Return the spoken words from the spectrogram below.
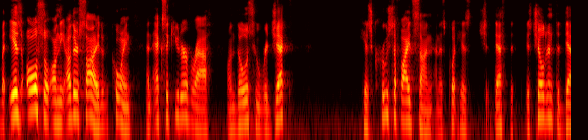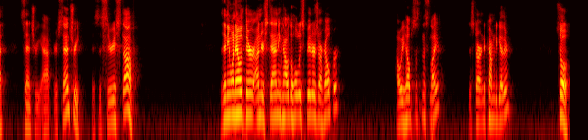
but is also on the other side of the coin an executor of wrath on those who reject his crucified son and has put his death his children to death century after century. This is serious stuff. Is anyone out there understanding how the Holy Spirit is our helper? How he helps us in this life? Is starting to come together? So,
